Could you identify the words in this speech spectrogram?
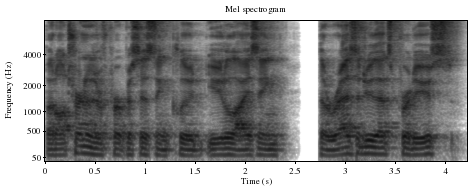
but alternative purposes include utilizing the residue that's produced,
